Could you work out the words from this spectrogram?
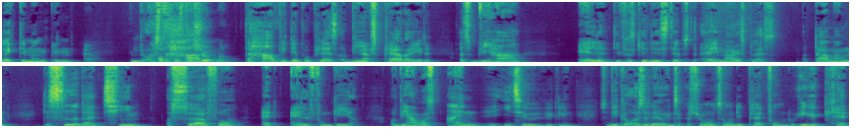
rigtig mange penge. Ja. Men også Og der har, der har vi det på plads, og vi er ja. Eksperter i det. Altså vi har alle de forskellige steps, der er i markedsplads, og der er mange, der sidder der et team og sørger for, at alt fungerer. Og vi har vores egen øh, IT-udvikling, så vi kan også lave integrationer til nogle af de platforme, du ikke kan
